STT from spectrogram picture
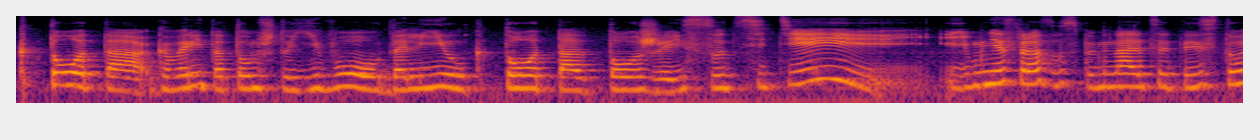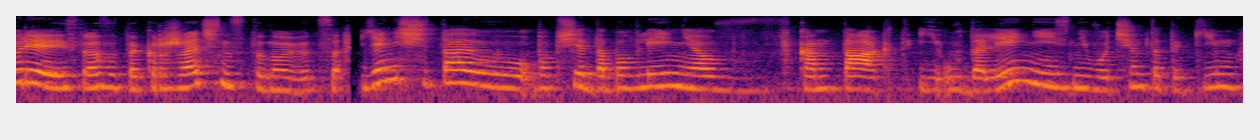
кто-то говорит о том, что его удалил кто-то тоже из соцсетей, и мне сразу вспоминается эта история, и сразу так ржачно становится. Я не считаю вообще добавление в контакт и удаление из него чем-то таким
